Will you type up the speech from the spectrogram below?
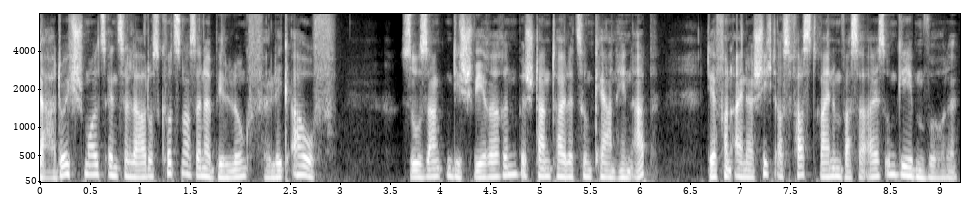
Dadurch schmolz Enceladus kurz nach seiner Bildung völlig auf. So sanken die schwereren Bestandteile zum Kern hinab, der von einer Schicht aus fast reinem Wassereis umgeben wurde.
